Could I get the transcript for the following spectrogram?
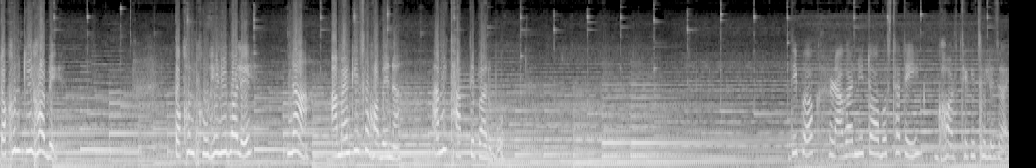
তখন কি হবে? তখন কুহেলি বলে না, আমার কিছু হবে না। আমি থাকতে পারব। দীপক রাগান্বিত অবস্থাতেই ঘর থেকে চলে যায়।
